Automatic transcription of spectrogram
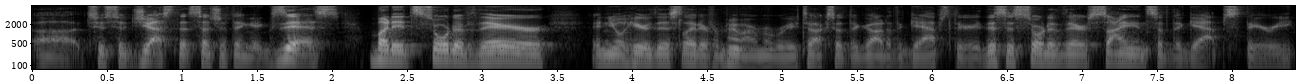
uh, to suggest that such a thing exists, but it's sort of there, and you'll hear this later from him. I remember he talks about the God of the gaps theory. This is sort of their science of the gaps theory.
